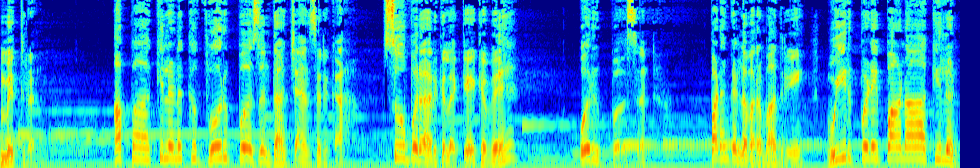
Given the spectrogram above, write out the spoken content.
மித்ரன் அப்ப அகிலனுக்கு ஒரு பர்சன்ட் தான் சான்ஸ் இருக்கா? சூப்பரா இருக்குல்ல கேட்கவே. ஒரு பர்சன்ட் படங்கள்ல வர மாதிரி உயிர் பிழைப்பானா அகிலன்?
